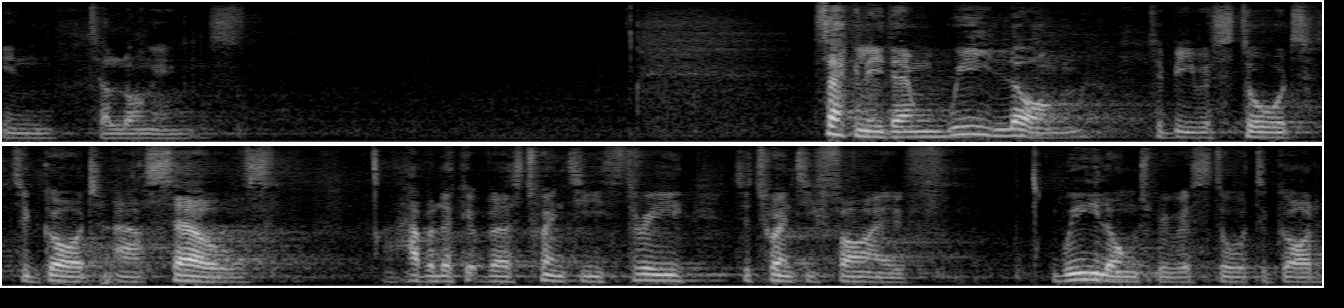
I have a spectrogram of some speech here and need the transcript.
into longings. Secondly, then, we long to be restored to God ourselves. Have a look at verse 23 to 25. We long to be restored to God.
